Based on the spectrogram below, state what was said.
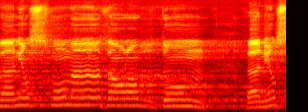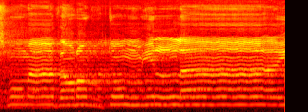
فنصف ما فرضتم فنصف ما فرضتم إلا أن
